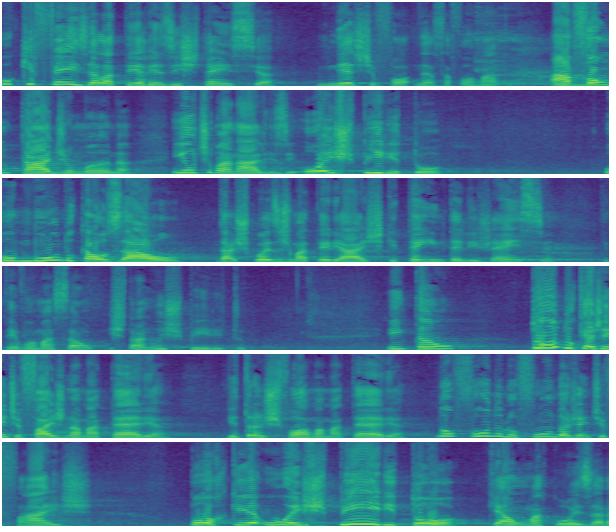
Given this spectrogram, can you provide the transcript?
O que fez ela ter resistência neste, nessa formata? A vontade humana. Em última análise, o espírito. O mundo causal das coisas materiais que tem inteligência, que tem informação, está no espírito. Então, tudo que a gente faz na matéria e transforma a matéria, no fundo, no fundo, a gente faz porque o espírito, que é uma coisa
